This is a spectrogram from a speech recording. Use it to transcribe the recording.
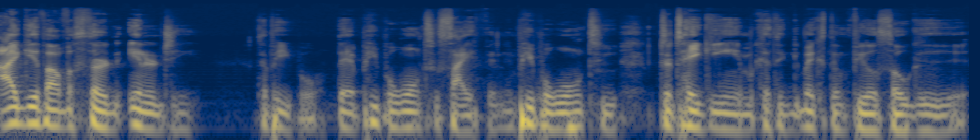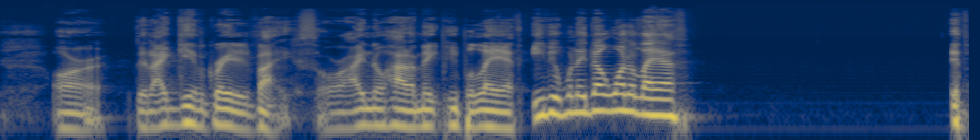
I give off a certain energy to people that people want to siphon and people want to to take in because it makes them feel so good or that I give great advice or I know how to make people laugh even when they don't want to laugh if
